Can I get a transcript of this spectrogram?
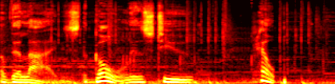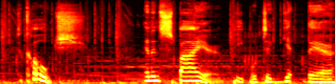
of their lives. The goal is to help, to coach, and inspire people to get their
